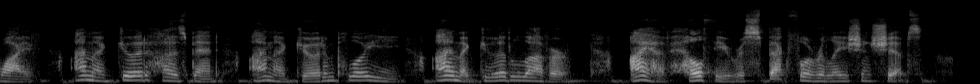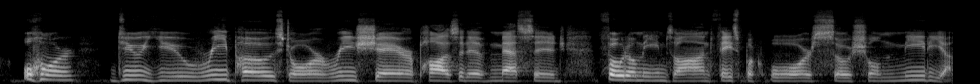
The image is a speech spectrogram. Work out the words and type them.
wife. I'm a good husband. I'm a good employee. I'm a good lover. I have healthy, respectful relationships. Or do you repost or reshare positive message, photo memes on Facebook or social media?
